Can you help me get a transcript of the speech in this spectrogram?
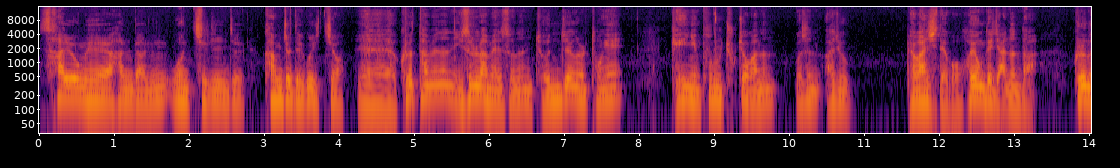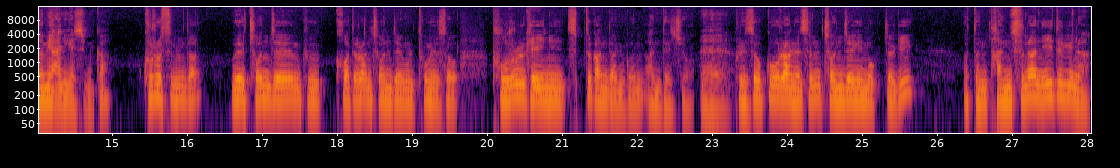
사용해야 한다는 원칙이 이제 강조되고 있죠. 예, 그렇다면 이슬람에서는 전쟁을 통해 개인이 부를 축적하는 것은 아주 벽안시되고 허용되지 않는다. 그런 의미 아니겠습니까? 그렇습니다. 왜 전쟁 그 커다란 전쟁을 통해서 부를 개인이 습득한다는 건 안 되죠. 예. 그래서 꾸란에서는 전쟁의 목적이 어떤 단순한 이득이나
